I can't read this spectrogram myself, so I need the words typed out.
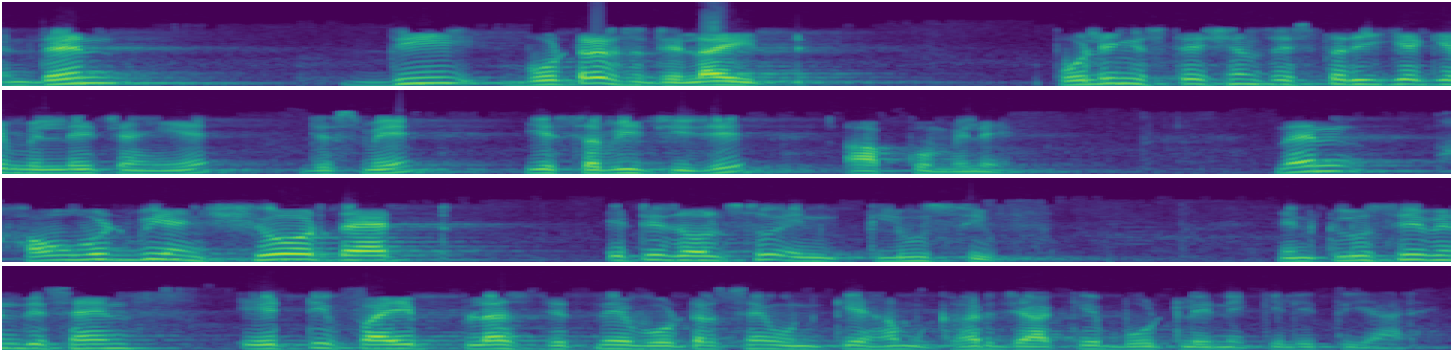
And then the voters delight polling station इस तरीके के मिलने चाहिए, जिसमें ये सभी चीज़ें आपको मिलें। Then how would be ensure that it is also inclusive inclusive in the sense 85 plus जितने वोटर्स हैं, उनके हम घर जाके वोट लेने के लिए तैयार हैं।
